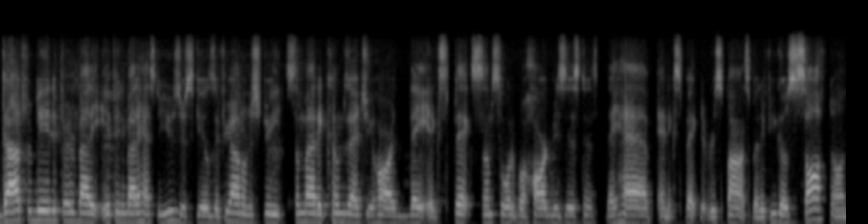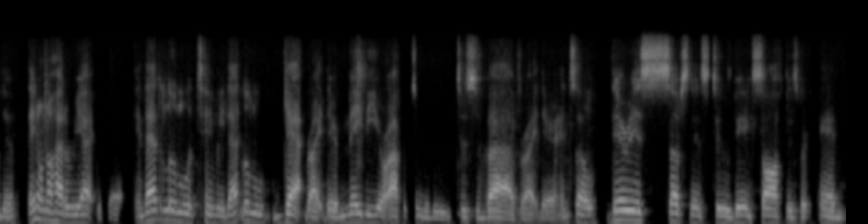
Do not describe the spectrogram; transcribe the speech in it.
God forbid if everybody, if anybody has to use their skills, if you're out on the street, somebody comes at you hard, they expect some sort of a hard resistance. They have an expected response. But if you go soft on them, they don't know how to react with that. And that little Timmy, that little gap right there may be your opportunity to survive right there. And so there is substance to being soft is and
